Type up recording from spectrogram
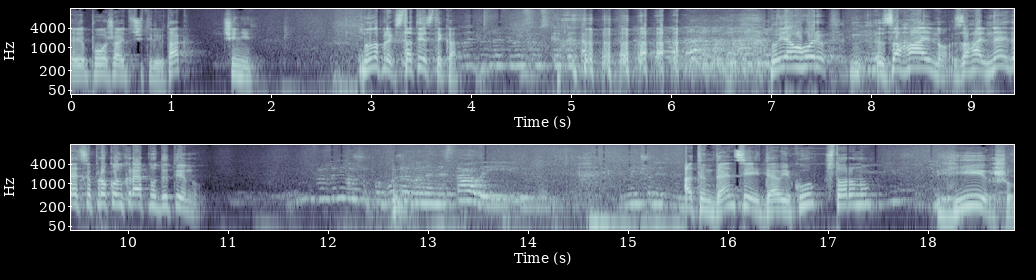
е, поважають вчителів, так? Чи ні? Ну, наприклад, статистика. Ну я вам говорю загально, загально, не йдеться про конкретну дитину. Зрозуміло, що побоже вони не стали і нічого не змінилося. А тенденція йде в яку сторону? Гіршу.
